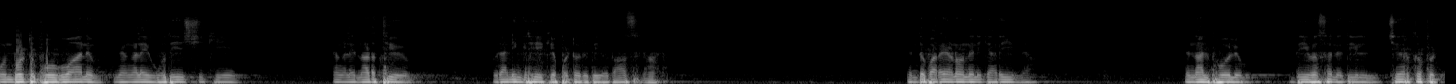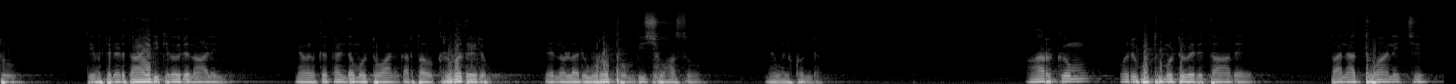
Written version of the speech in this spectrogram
മുൻപോട്ട് പോകുവാനും ഞങ്ങളെ ഉപദേശിക്കുകയും ഞങ്ങളെ നടത്തുകയും ഒരു അനുഗ്രഹിക്കപ്പെട്ട ഒരു ദൈവദാസനാണ്. എന്ത് പറയണമെന്ന് എനിക്കറിയില്ല. എന്നാൽ പോലും ദൈവസന്നിധിയിൽ ചേർക്കപ്പെട്ടു. ദൈവത്തിനടുത്തായിരിക്കുന്ന ഒരു നാളിൽ ഞങ്ങൾക്ക് കണ്ടുമുട്ടുവാൻ കർത്താവ് കൃപ തരും എന്നുള്ളൊരു ഉറപ്പും വിശ്വാസവും ഞങ്ങൾക്കുണ്ട്. ആർക്കും ഒരു ബുദ്ധിമുട്ട് വരുത്താതെ താൻ അധ്വാനിച്ച്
